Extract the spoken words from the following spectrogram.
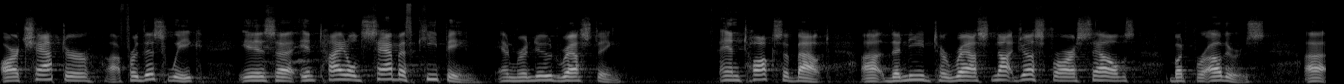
our chapter uh, for this week is uh, entitled Sabbath Keeping and Renewed Resting and talks about uh, the need to rest not just for ourselves but for others. Uh,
